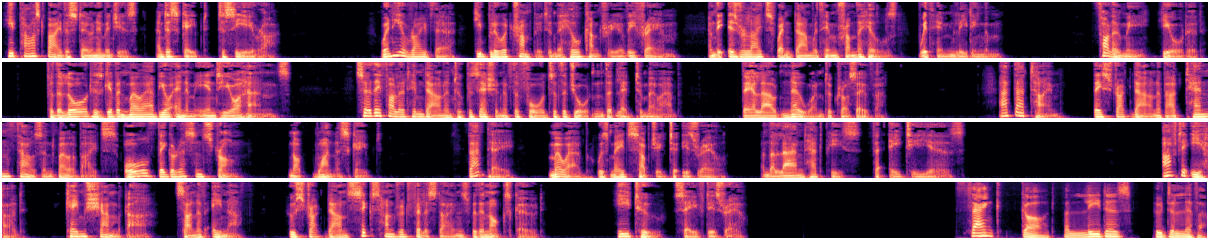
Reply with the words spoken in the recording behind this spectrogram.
He passed by the stone images and escaped to Seirah. When he arrived there, he blew a trumpet in the hill country of Ephraim and the Israelites went down with him from the hills, with him leading them. Follow me, he ordered, for the Lord has given Moab your enemy into your hands. So they followed him down and took possession of the fords of the Jordan that led to Moab. They allowed no one to cross over. At that time, they struck down about ten thousand Moabites, all vigorous and strong. Not one escaped. That day, Moab was made subject to Israel, and the land had peace for eighty years. After Ehud came Shamgar, son of Anath, who struck down six hundred Philistines with an ox goad. He too saved Israel. Thank God for leaders who deliver.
